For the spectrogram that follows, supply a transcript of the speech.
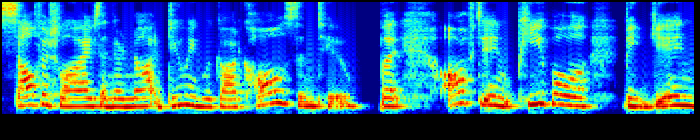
selfish lives and they're not doing what God calls them to. But often people begin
